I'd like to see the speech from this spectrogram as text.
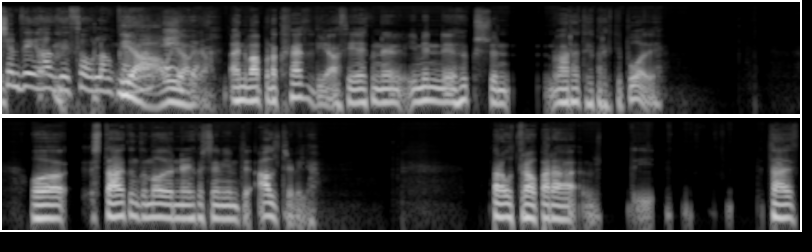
sem þið hafði þó langað já, að já, eiga. já, en var búin að kveðja því einhvern veginn í minni hugsun var þetta ekki bara ekkert í bóði og staðgöngumóðurinn er eitthvað sem ég myndi aldrei vilja. Bara út frá bara það,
